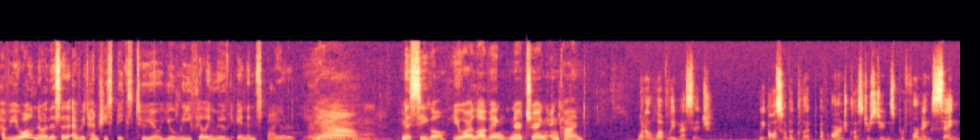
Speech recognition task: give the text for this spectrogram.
Have you all noticed that every time she speaks to you, you leave feeling moved and inspired? Yeah. yeah. Miss Siegel, you are loving, nurturing, and kind. What a lovely message. We also have a clip of Orange Cluster students performing Sing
